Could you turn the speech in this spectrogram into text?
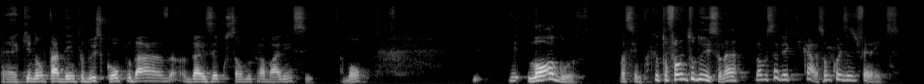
é, que não está dentro do escopo da, da execução do trabalho em si, tá bom? E, e logo, assim, porque eu estou falando tudo isso, né? Para você ver que, cara, são coisas diferentes.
